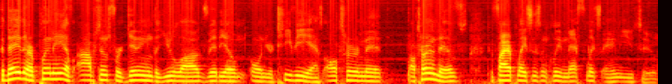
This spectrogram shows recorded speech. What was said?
Today, there are plenty of options for getting the Yule log video on your TV as alternate alternatives to fireplaces, including Netflix and YouTube.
